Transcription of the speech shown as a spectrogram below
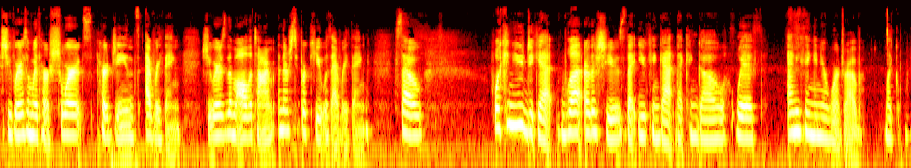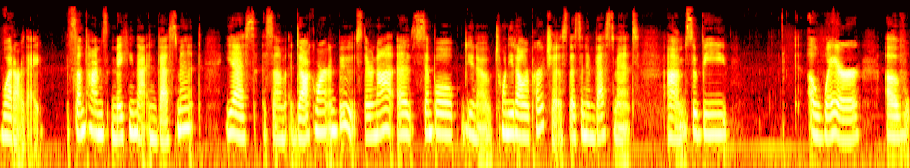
She wears them with her shorts, her jeans, everything. She wears them all the time, and they're super cute with everything. So, what can you get? What are the shoes that you can get that can go with anything in your wardrobe? Like, what are they? Sometimes making that investment, yes, some Doc Martin boots. They're not a simple, you know, $20 purchase. That's an investment. Um, so be aware of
